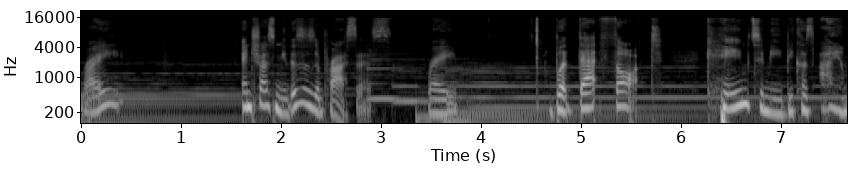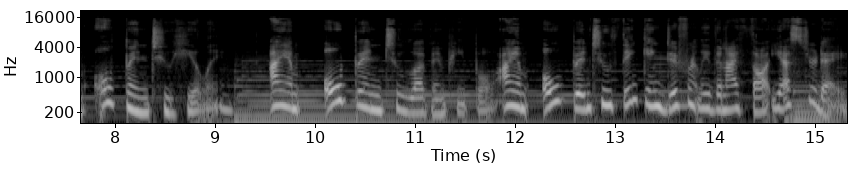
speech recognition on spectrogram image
Right? And trust me, this is a process, right? But that thought came to me because I am open to healing. I am open to loving people. I am open to thinking differently than I thought yesterday.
